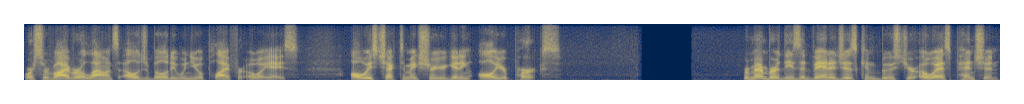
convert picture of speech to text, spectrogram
or survivor allowance eligibility when you apply for OAS. Always check to make sure you're getting all your perks. Remember, these advantages can boost your OAS pension,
